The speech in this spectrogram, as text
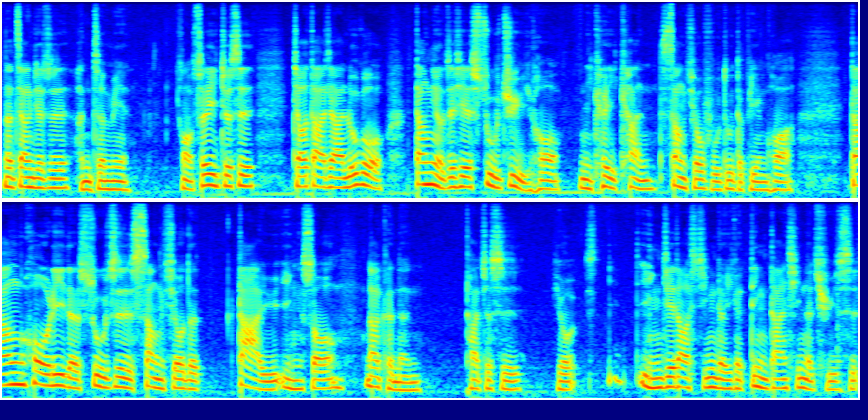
那这样就是很正面哦。所以就是教大家，如果当你有这些数据以后，你可以看上修幅度的变化。当获利的数字上修的大于营收，那可能它就是。有迎接到新的一个订单、新的趋势。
